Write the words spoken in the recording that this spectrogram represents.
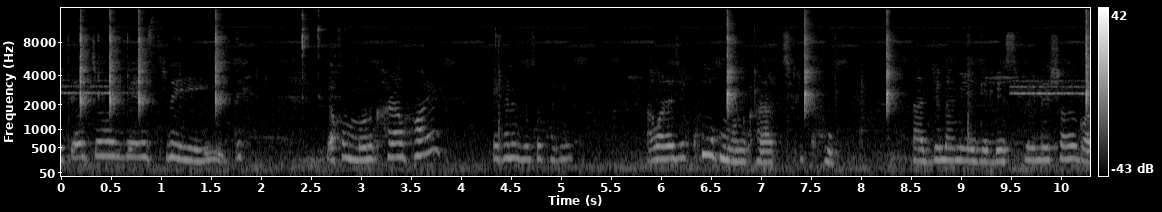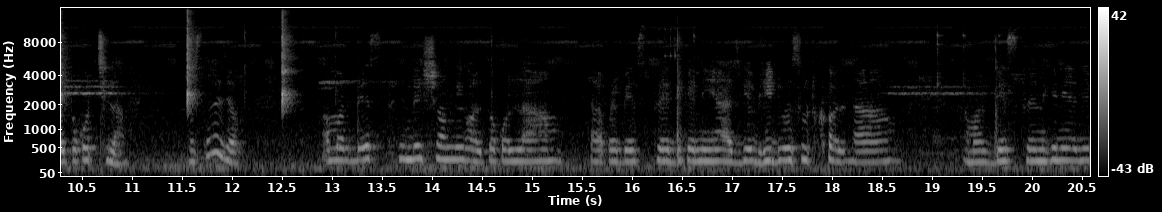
এটা হচ্ছে আমার বেস্ট ফ্রেন্ড যখন মন খারাপ হয়, এখানে বসে থাকি। আমার আজকে খুব মন খারাপ ছিল, খুব। তার জন্য আমি এই যে বেস্ট ফ্রেন্ডের সঙ্গে গল্প করছিলাম। বুঝতে পেরেছ? আমার বেস্ট ফ্রেন্ডের সঙ্গে গল্প করলাম, তারপরে বেস্ট ফ্রেন্ডকে নিয়ে আজকে ভিডিও শ্যুট করলাম, আমার বেস্ট ফ্রেন্ডকে নিয়ে আজকে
